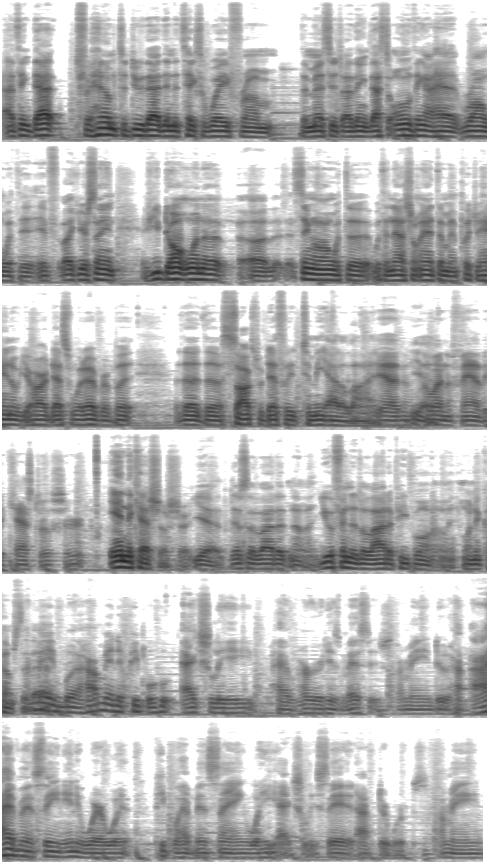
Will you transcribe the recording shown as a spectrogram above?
I think that for him to do that, then it takes away from the message. I think that's the only thing I had wrong with it. If, like you're saying, if you don't want to uh, sing along with the with the national anthem and put your hand over your heart, that's whatever. But the the socks were definitely to me out of line. Yeah, I, didn't- I wasn't a fan of the Castro shirt. And the Castro shirt. Yeah, there's a lot of no. You offended a lot of people when it comes to I that. mean, but how many people who actually have heard his message? I mean, dude, I haven't seen anywhere where people have been saying what he actually said afterwards. I mean,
